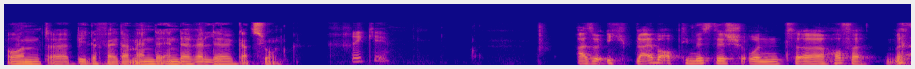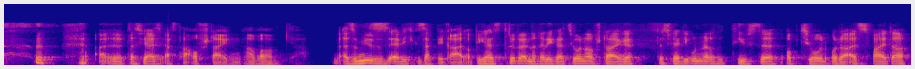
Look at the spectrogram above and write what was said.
und äh, Bielefeld am Ende in der Relegation. Ricky. Also ich bleibe optimistisch und äh, hoffe, dass wir als Erster aufsteigen. Aber ja, also mir ist es ehrlich gesagt egal, ob ich als Dritter in der Relegation aufsteige, das wäre die unattraktivste Option, oder als Zweiter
